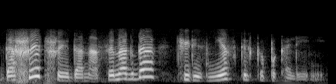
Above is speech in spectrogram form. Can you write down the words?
дошедшие до нас иногда через несколько поколений.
